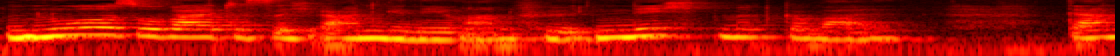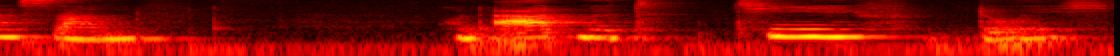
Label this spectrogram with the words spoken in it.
nur soweit es sich angenehm anfühlt, nicht mit Gewalt. ganz sanft und atmet tief durch.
